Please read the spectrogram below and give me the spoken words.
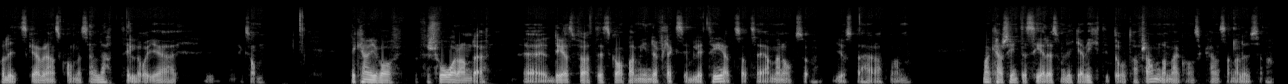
politiska överenskommelsen lett till då ge, liksom, det kan ju vara försvårande. Eh, dels för att det skapar mindre flexibilitet så att säga, men också just det här att man man kanske inte ser det som lika viktigt att ta fram de här konsekvensanalyserna.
